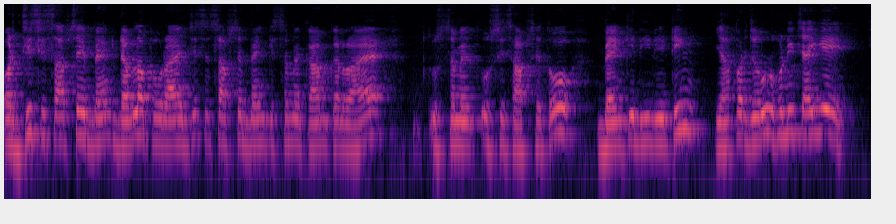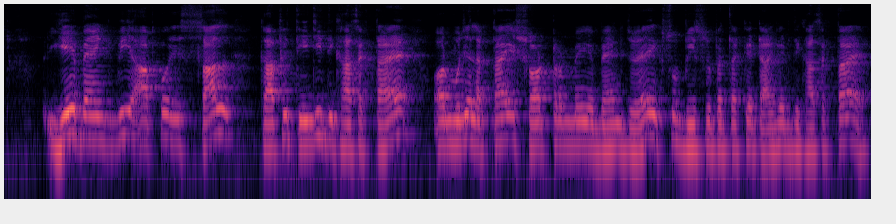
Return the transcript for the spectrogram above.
और जिस हिसाब से बैंक डेवलप हो रहा है, जिस हिसाब से बैंक इस समय काम कर रहा है, उस समय, उस हिसाब से तो बैंक की री रेटिंग यहाँ पर ज़रूर होनी चाहिए। ये बैंक भी आपको इस साल काफ़ी तेज़ी दिखा सकता है और मुझे लगता है शॉर्ट टर्म में ये बैंक जो है एक सौ तक के टारगेट दिखा सकता है।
